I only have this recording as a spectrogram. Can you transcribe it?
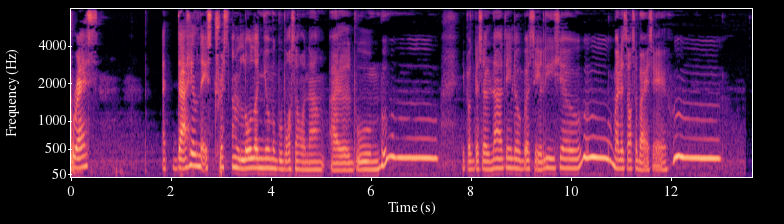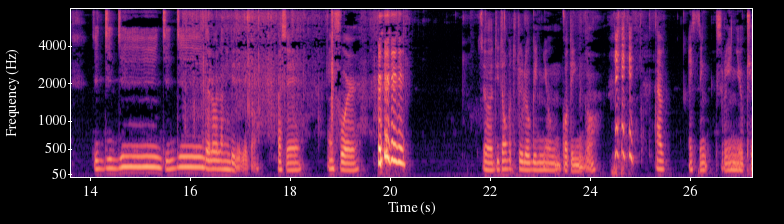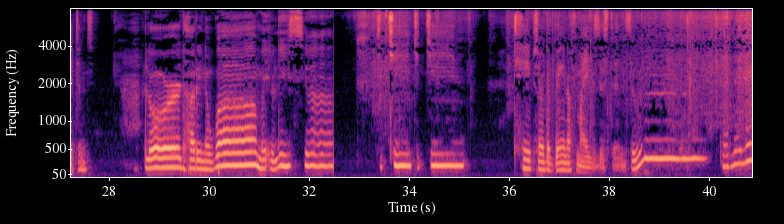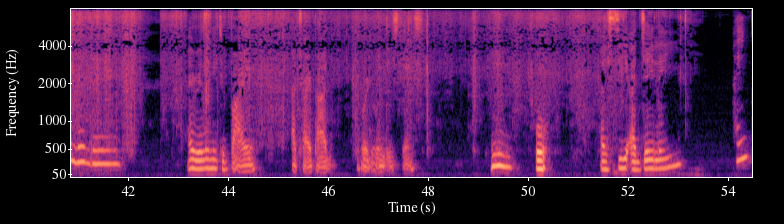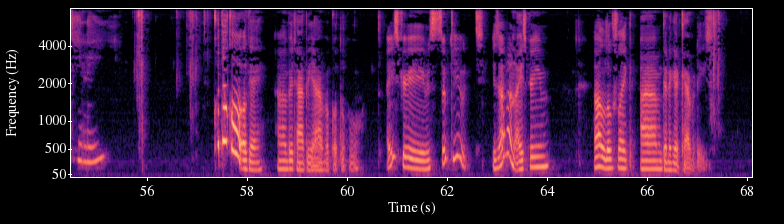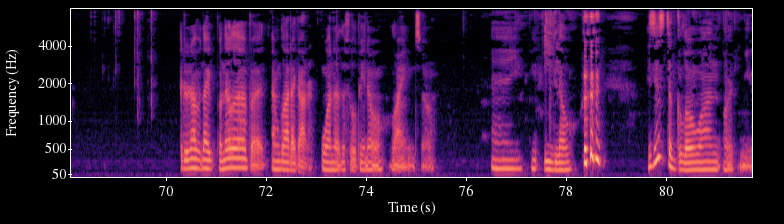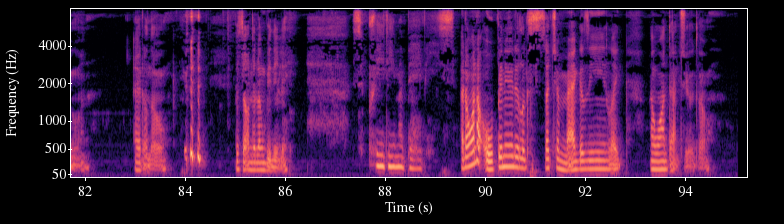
stress. At dahil na-stress ang lola nyo, magbubukas ako ng album. Woo! Ipagdasal natin, lobas si Alicia. Woo! Malas ako sa bias eh. Woo! Jijijin, jijin. Dalawa lang yung binili ko. Kasi, I'm four. so, dito ko patutulogin yung coating ko. have, I think, three new kittens. Lord, harinawa, may Elisia. Chichin, chichin. Tapes are the bane of my existence. Ooh. Da, da, da, da, da. I really need to buy a tripod for doing these things. oh, I see a Gehlee. Hi, Gehlee. Kotoko! Okay. I'm a bit happy I have a Kotoko. Ice cream, so cute. Is that an ice cream? That looks like I'm gonna get cavities. I do not like vanilla, but I'm glad I got one of the Filipino line, so. And Elo. Is this the glow one or the new one? I don't know. Basta ako nalang binili. So pretty, my babies. I don't want to open it. It looks such a magazine. Like, I want that too, though.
